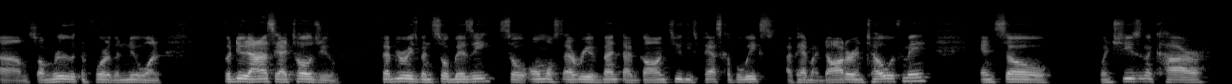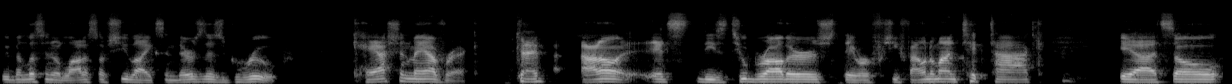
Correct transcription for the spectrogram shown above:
Um, so I'm really looking forward to the new one. But dude, honestly, I told you, February's been so busy. So almost every event I've gone to these past couple weeks, I've had my daughter in tow with me. And so when she's in the car, we've been listening to a lot of stuff she likes. And there's this group, Cash and Maverick. Okay. I don't. It's these two brothers. They were. She found them on TikTok. Yeah. So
